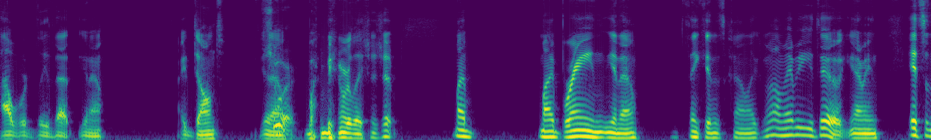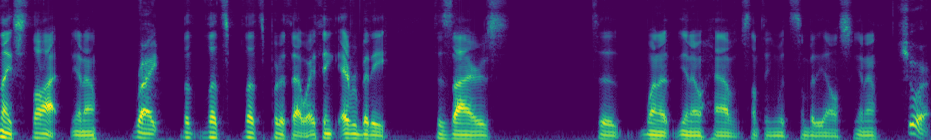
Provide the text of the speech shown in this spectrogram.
outwardly that you know, I don't. You know, Sure. want to be in a relationship. My my brain, you know, thinking it's kind of like, well, maybe you do. You know, I mean, it's a nice thought. You know, Right. Let, let's let's put it that way. I think everybody desires to want to, you know, have something with somebody else. You know. Sure.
